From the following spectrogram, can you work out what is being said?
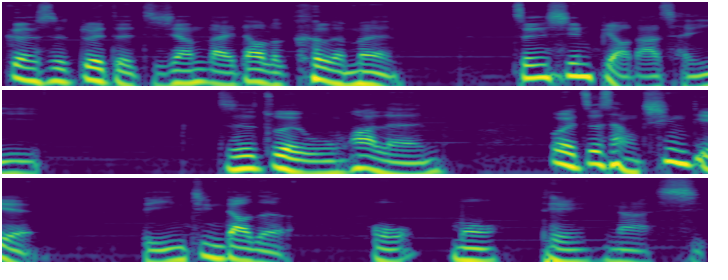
更是对着即将来到的客人们真心表达诚意。这是作为文化人为了这场庆典理应尽到的おもてなし。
